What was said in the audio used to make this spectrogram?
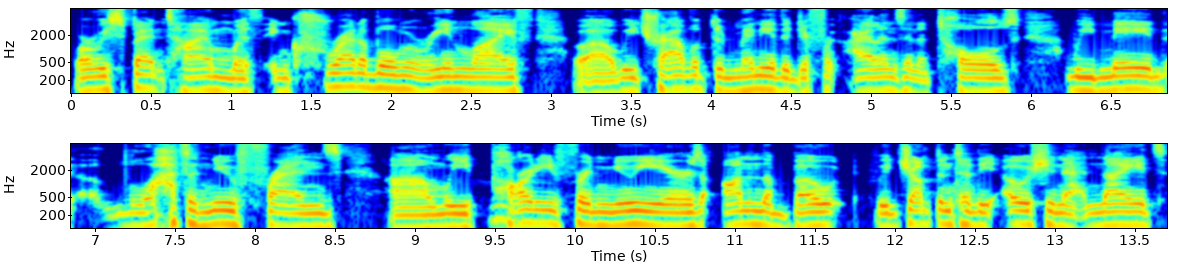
where we spent time with incredible marine life. Uh, we traveled through many of the different islands and atolls. We made lots of new friends. Um, we partied for New Year's on the boat we jumped into the ocean at night.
